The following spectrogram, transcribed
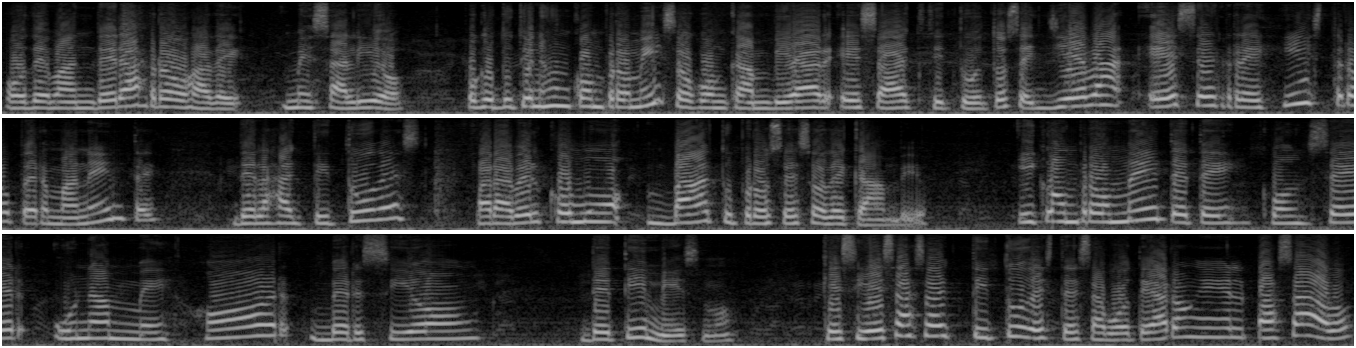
o de bandera roja de me salió porque tú tienes un compromiso con cambiar esa actitud. Entonces lleva ese registro permanente de las actitudes para ver cómo va tu proceso de cambio. Y comprométete con ser una mejor versión de ti mismo. Que si esas actitudes te sabotearon en el pasado,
